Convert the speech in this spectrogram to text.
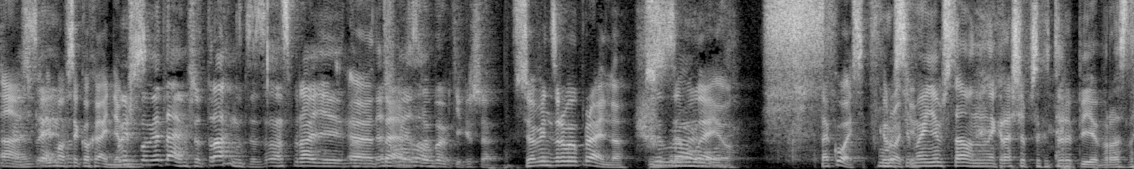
А, займався коханням. Ми ж пам'ятаємо, що трахнути це насправді ну, Е, те, що я зробив тільки що. Все він зробив правильно. З правильно. землею. Так ось, Фу, коротше, сімейні обставини найкраща психотерапія просто.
